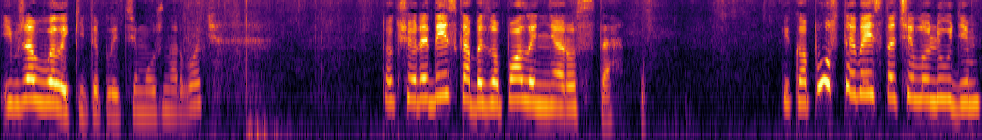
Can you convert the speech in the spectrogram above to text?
І вже в великій теплиці можна рвати. Так що редиска без опалення росте. І капусти вистачило людям,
